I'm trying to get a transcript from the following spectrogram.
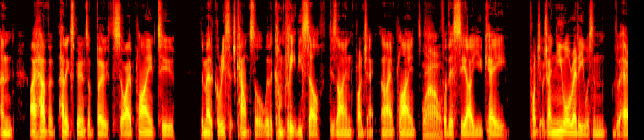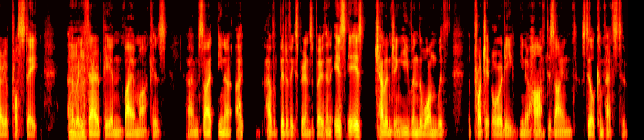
And I have had experience of both. So I applied to the Medical Research Council with a completely self-designed project, and I applied Wow. for this CRUK project, which I knew already was in the area of prostate uh, Mhm. radiotherapy and biomarkers. Um, so I, you know, I have a bit of experience of both, and it is it is challenging, even the one with the project already, you know, half designed, still competitive.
